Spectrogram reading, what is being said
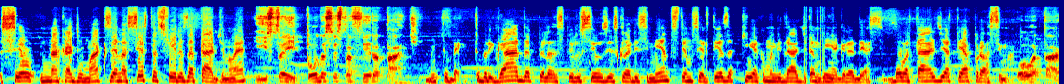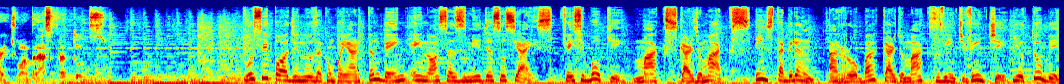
seu na Cardiomax é nas sextas-feiras à tarde, não é? Isso aí, toda sexta-feira à tarde. Muito bem. Muito obrigada pelas, pelos seus esclarecimentos. Temos certeza que a comunidade também agradece. Boa tarde e até a próxima. Boa tarde, um abraço para todos. Você pode nos acompanhar também em nossas mídias sociais: Facebook Max Cardiomax, Instagram arroba Cardiomax 2020, YouTube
